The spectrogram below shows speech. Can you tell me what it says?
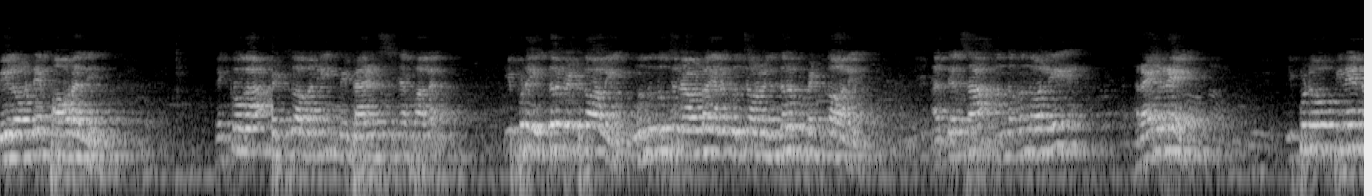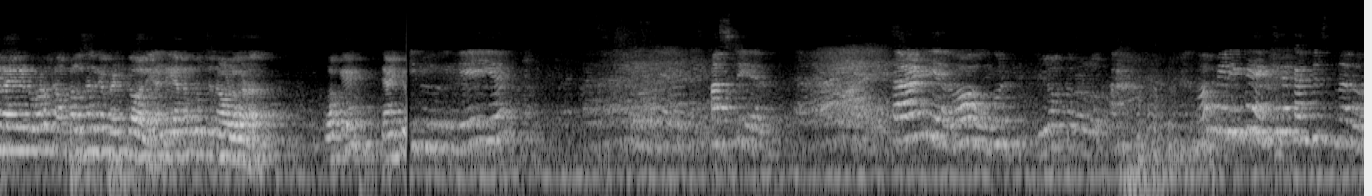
మీలో ఉండే పవర్ అది. ఎక్కువగా పెట్టుకోమని మీ పేరెంట్స్ చెప్పాలి. ఇప్పుడు ఇద్దరు పెట్టుకోవాలి. ముందు కూర్చునే వాళ్ళు వెనక కూర్చోవాలి ఇద్దరు పెట్టుకోవాలి. అది తెలుసా? అంతకుముందు వాళ్ళు రైడరే ఇప్పుడు పినేన్ రైడర్ కూడా కంపల్సరీగా పెట్టుకోవాలి. అంటే వెనక కూర్చునే వాళ్ళు కూడా. Okay? Thank you year first year third year oh good oh మీరు ఇంకా ఎక్కడ కనిపిస్తున్నారు.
